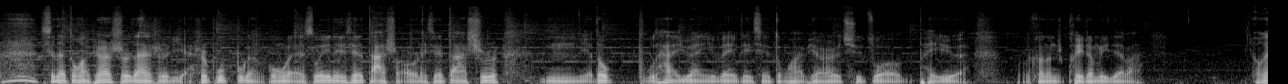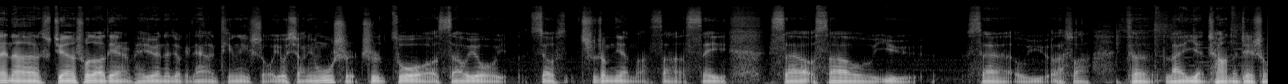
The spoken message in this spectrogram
现在动画片实在是也是不不敢恭维，所以那些大手、那些大师，嗯，也都。不太愿意为这些动画片去做配乐，可能可以这么理解吧。OK，那既然说到电影配乐，那就给大家听一首由小林武史制作，Sao Yu，是这么念吗？Sao Sao Sao Yu Sao Yu 啊，算了，这来演唱的这首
